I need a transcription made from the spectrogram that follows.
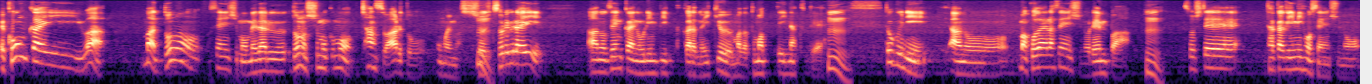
で 今回は、まあ、どの選手もメダル、どの種目もチャンスはあると思います。うんそれぐらい、あの前回のオリンピックからの勢いはまだ止まっていなくて、うん。特にあの、まあ、小平選手の連覇、うん。そして高木美帆選手の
